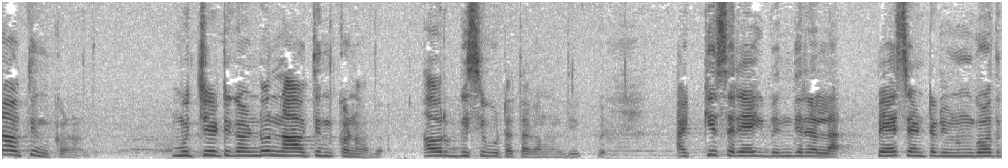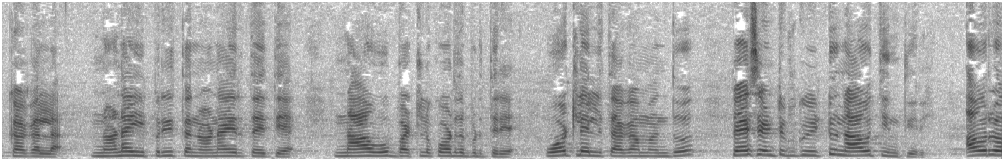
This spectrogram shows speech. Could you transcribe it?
ನಾವು ತಿಂದ್ಕೊಳೋದು ಮುಚ್ಚಿಟ್ಕೊಂಡು ನಾವು ತಿಂದ್ಕೊಳೋದು. ಅವ್ರಿಗೆ ಬಿಸಿ ಊಟ ತಗೊಂಬಂದು ಅಕ್ಕಿ ಸರಿಯಾಗಿ ಬೆಂದಿರಲ್ಲ, ಪೇಷಂಟ್ಗಳು ನುಂಗೋದಕ್ಕಾಗಲ್ಲ. ನೊಣ ವಿಪರೀತ ನೊಣ ಇರ್ತೈತೆ. ನಾವು ಬಟ್ಲು ಕೊಡ್ದು ಬಿಡ್ತೀರಿ. ಹೋಟ್ಲಲ್ಲಿ ತಗೊಂಬಂದು ಪೇಷಂಟ್ಗಳಿಗೂ ಇಟ್ಟು ನಾವು ತಿಂತೀರಿ. ಅವರು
